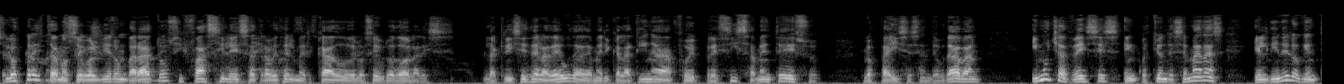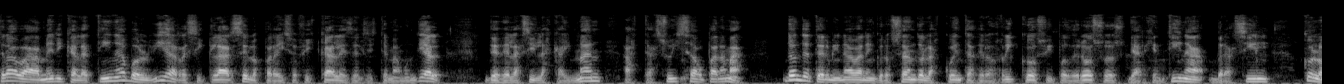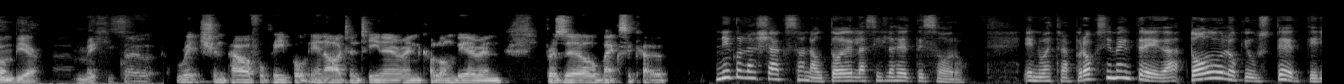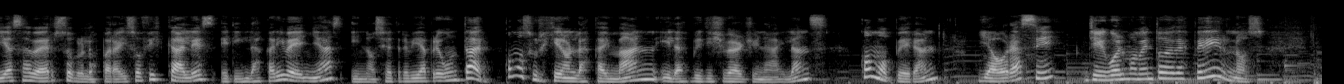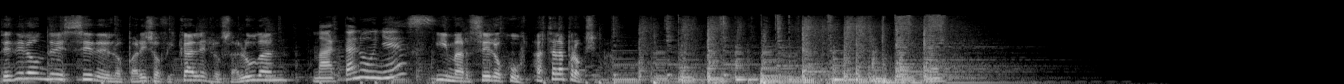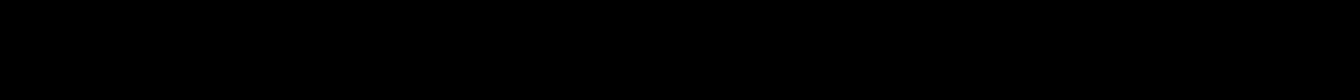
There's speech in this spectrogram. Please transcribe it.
Los préstamos se volvieron baratos y fáciles a través del mercado de los eurodólares. La crisis de la deuda de América Latina fue precisamente eso. Los países se endeudaban y muchas veces, en cuestión de semanas, el dinero que entraba a América Latina volvía a reciclarse en los paraísos fiscales del sistema mundial, desde las Islas Caimán hasta Suiza o Panamá, donde terminaban engrosando las cuentas de los ricos y poderosos de Argentina, Brasil, Colombia, México. rich and powerful people in Argentina, in Colombia, in Brazil, Mexico. Nicholas Jackson, autor de Las Islas del Tesoro. En nuestra próxima entrega, todo lo que usted quería saber sobre los paraísos fiscales en islas caribeñas y no se atrevía a preguntar. ¿Cómo surgieron las Caimán y las British Virgin Islands? ¿Cómo operan? Y ahora sí, llegó el momento de despedirnos. Desde Londres, sede de los paraísos fiscales, los saludan Marta Núñez y Marcelo Just. Hasta la próxima.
